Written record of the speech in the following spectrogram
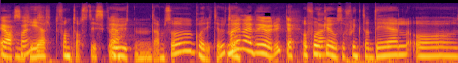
Ja. Helt fantastisk. Og Ja. uten dem så går ikke det. ut. Nei, nei, det gjør ikke det. Og folk Nei. er jo så flinke til å dele og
